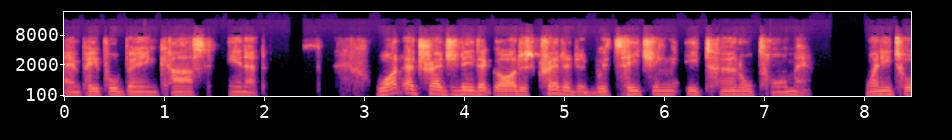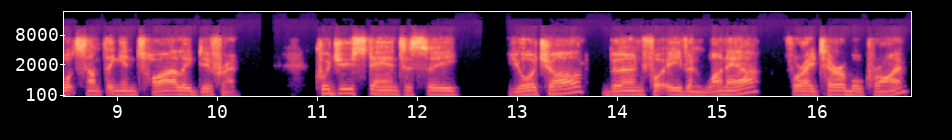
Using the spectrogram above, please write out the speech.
and people being cast in it. What a tragedy that God is credited with teaching eternal torment when he taught something entirely different. Could you stand to see your child burn for even one hour for a terrible crime?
